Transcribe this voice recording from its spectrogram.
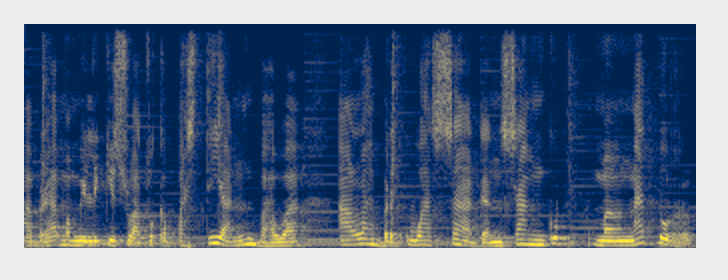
Abraham memiliki suatu kepastian bahwa Allah berkuasa dan sanggup mengatur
